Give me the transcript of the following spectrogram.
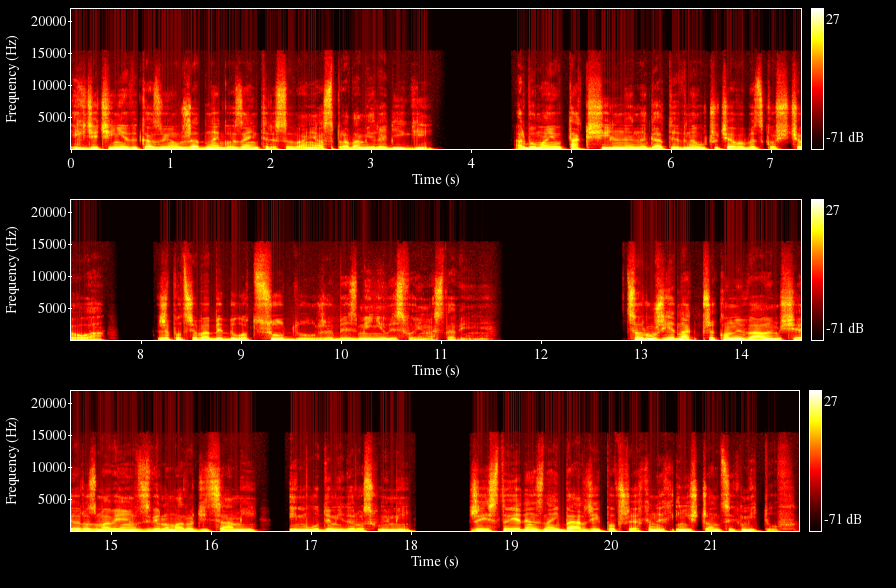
Ich dzieci nie wykazują żadnego zainteresowania sprawami religii, albo mają tak silne negatywne uczucia wobec Kościoła, że potrzeba by było cudu, żeby zmieniły swoje nastawienie. Co róż jednak przekonywałem się, rozmawiając z wieloma rodzicami i młodymi dorosłymi, że jest to jeden z najbardziej powszechnych i niszczących mitów.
